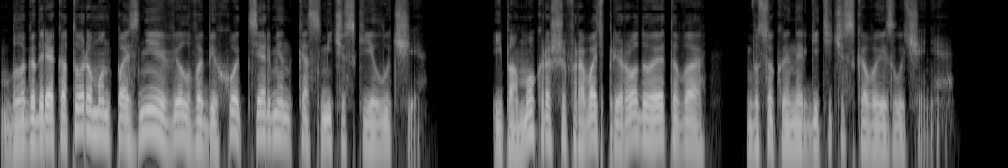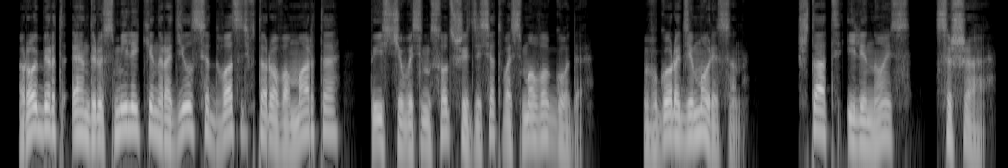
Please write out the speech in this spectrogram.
благодаря которым он позднее ввел в обиход термин «космические лучи» и помог расшифровать природу этого высокоэнергетического излучения. Роберт Эндрюс Милликин родился 22 марта 1868 года в городе Моррисон, штат Иллинойс, США.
